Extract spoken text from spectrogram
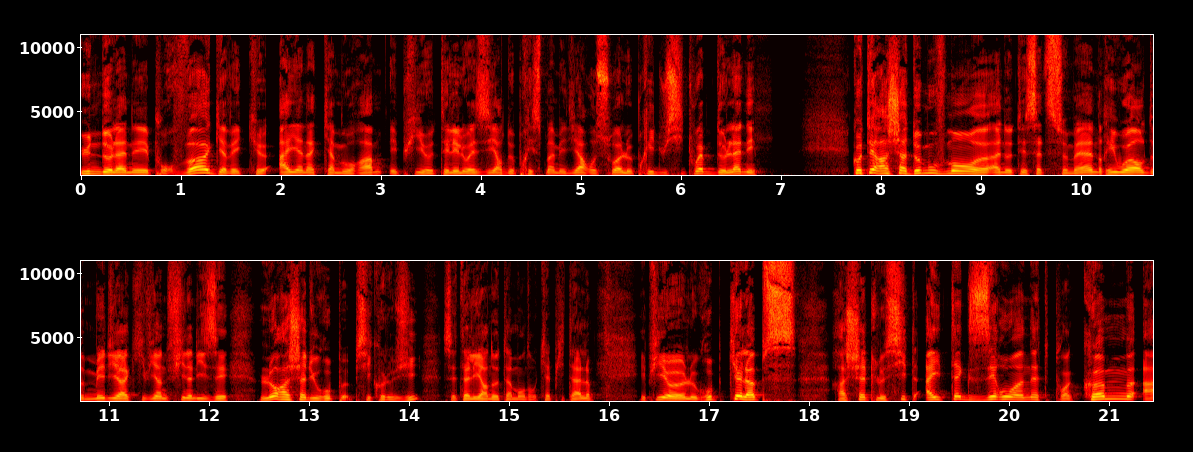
Une de l'année pour Vogue avec euh, Ayana Kamura et puis euh, Télé Loisirs de Prisma Media reçoit le prix du site web de l'année. Côté rachat, deux mouvements euh, à noter cette semaine. Reworld Media qui vient de finaliser le rachat du groupe Psychologie, c'est à lire notamment dans Capital. Et puis euh, le groupe Kellops rachète le site hightech01net.com à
